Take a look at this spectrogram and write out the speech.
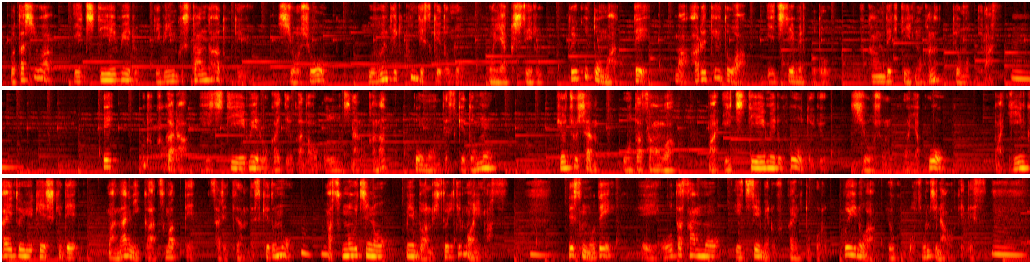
私は HTML リビングスタンダードという使用書を部分的にですけども翻訳しているということもあって、まあ、ある程度は HTML のことを俯瞰できているのかなって思ってます。うんで、古くから HTML を書いている方はご存知なのかなと思うんですけども、協調者の太田さんは、まあ、HTML4 という使用書の翻訳を、まあ、委員会という形式で、まあ、何人か集まってされてたんですけども、うんまあ、そのうちのメンバーの一人でもあります。ですので、えー太田さんも HTML を深いところというのはよくご存知なわけです。うん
